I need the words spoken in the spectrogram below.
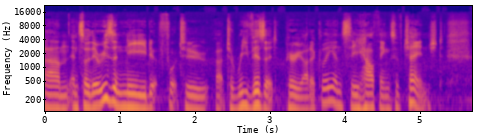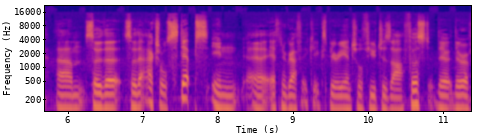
Um, and so there is a need for to uh, to revisit periodically and see how things have changed. Um, so the so the actual steps in uh, ethnographic experiential futures are first there there are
